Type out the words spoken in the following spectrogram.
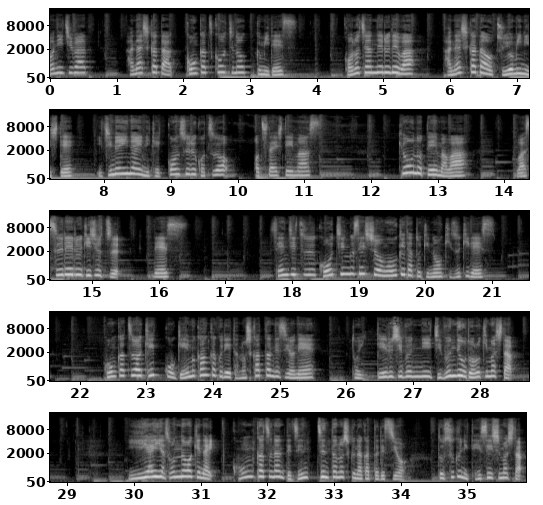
こんにちは。話し方婚活コーチの久美です。このチャンネルでは、話し方を強みにして、1年以内に結婚するコツをお伝えしています。今日のテーマは、忘れる技術です。先日、コーチングセッションを受けた時の気づきです。婚活は結構ゲーム感覚で楽しかったんですよね。と言っている自分に自分で驚きました。いやいや、そんなわけない。婚活なんて全然楽しくなかったですよ。とすぐに訂正しました。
